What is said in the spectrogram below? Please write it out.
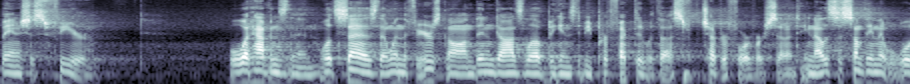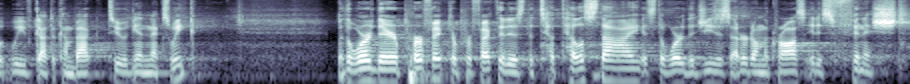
banishes fear. Well, what happens then? Well, it says that when the fear is gone, then God's love begins to be perfected with us. Chapter 4, verse 17. Now, this is something that we've got to come back to again next week. But the word there, perfect or perfected, is the tetelestai. It's the word that Jesus uttered on the cross. It is finished.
